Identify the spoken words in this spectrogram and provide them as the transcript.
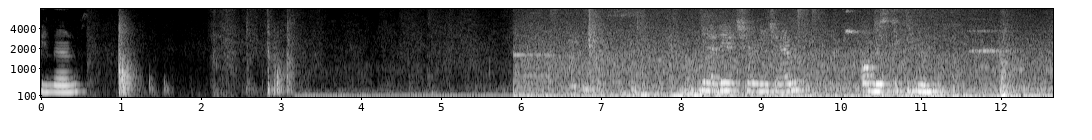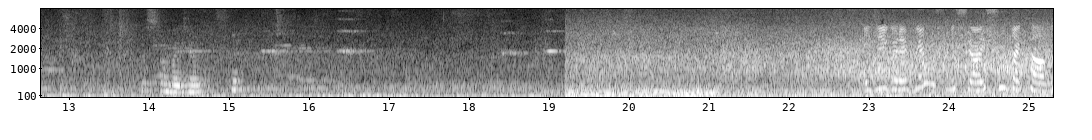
bilmiyorum. Yine de yetişemeyeceğim. O mistik gün. Nasıl bacağım? Ece'yi görebiliyor musunuz? Şu an şurada kaldı.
